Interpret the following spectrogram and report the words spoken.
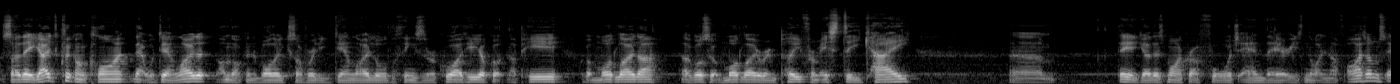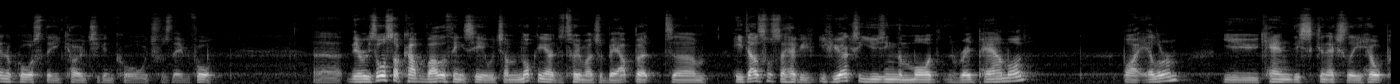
so there you go. Click on client. That will download it. I'm not going to bother because I've already downloaded all the things that are required here. I've got up here. I've got ModLoader. I've also got ModLoader MP from SDK. Um, there you go, there's Minecraft Forge, and there is not enough items, and of course the Code Chicken Core, which was there before. Uh, there is also a couple of other things here, which I'm not going to go into too much about, but um, he does also have, if you're actually using the mod, the Red Power mod by Eloraam, you can, this can actually help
